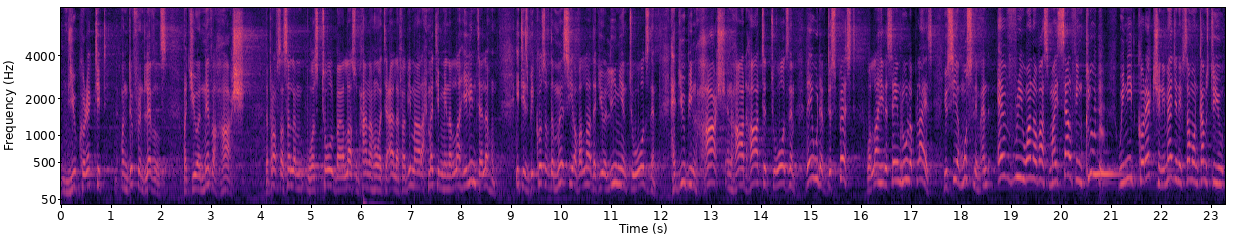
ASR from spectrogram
you correct it on different levels, but you are never harsh. The Prophet ﷺ was told by Allah subhanahu wa ta'ala, فَبِمَا رَحْمَةٍ مِّنَ اللَّهِ لِنْتَ لَهُمْ It is because of the mercy of Allah that you are lenient towards them. Had you been harsh and hard-hearted towards them, they would have dispersed. Wallahi, the same rule applies. You see a Muslim, and every one of us, myself included, we need correction. Imagine if someone comes to you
